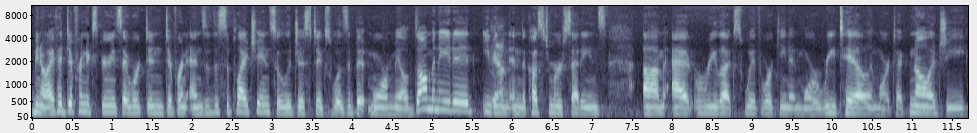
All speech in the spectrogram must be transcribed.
you know, I've had different experience. I worked in different ends of the supply chain, so logistics was a bit more male dominated, even yeah. in the customer settings. Um, at Relex, with working in more retail and more technology,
